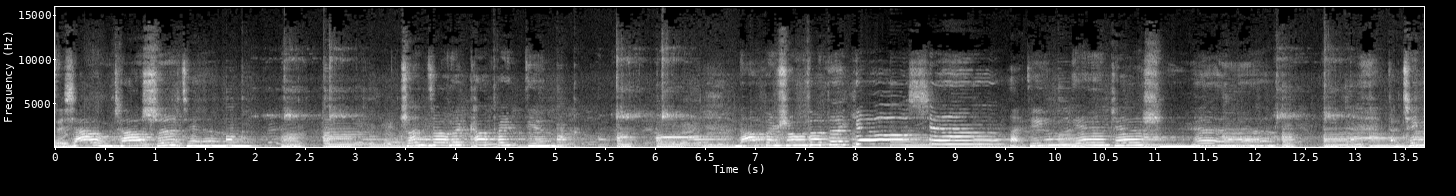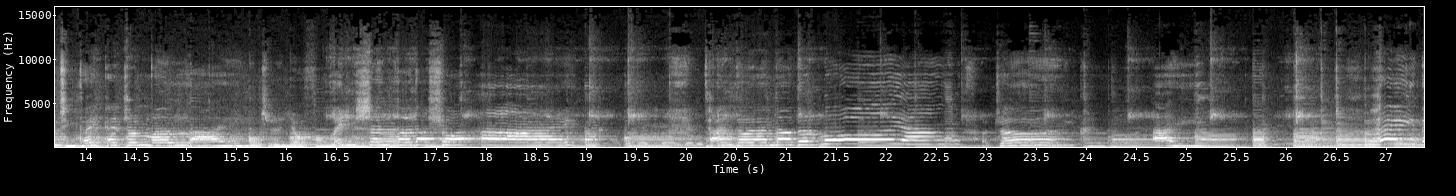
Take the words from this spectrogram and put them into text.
在下午茶时间，转角的咖啡店，那本书的悠闲，今点解释月他轻轻推开这门来只有风铃声和他说嗨。贪图兰闹的模样真可爱。嘿你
